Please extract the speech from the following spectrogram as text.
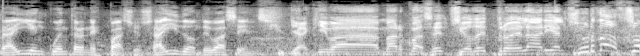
Ahí encuentran espacios, ahí donde va Asensio. Y aquí va Marco Asensio dentro del área, el zurdazo.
